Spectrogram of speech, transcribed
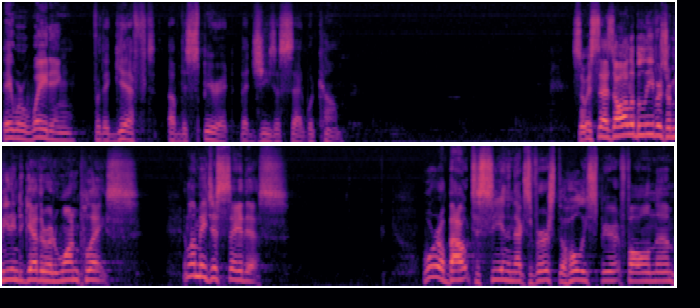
They were waiting for the gift of the Spirit that Jesus said would come. So it says all the believers are meeting together in one place. And let me just say this we're about to see in the next verse the Holy Spirit fall on them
